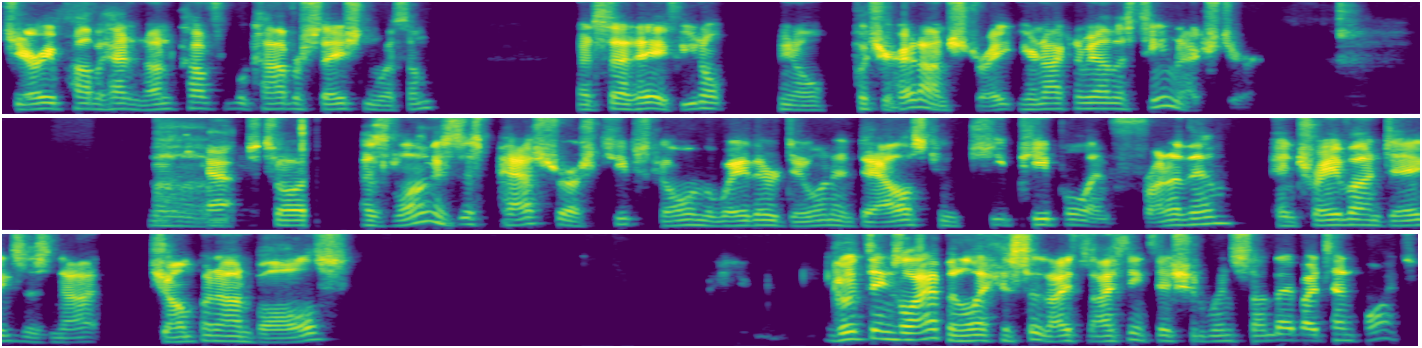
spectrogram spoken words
Jerry probably had an uncomfortable conversation with him and said, "Hey, if you don't, you know, put your head on straight, you're not going to be on this team next year." Um, Yeah. So as long as this pass rush keeps going the way they're doing, and Dallas can keep people in front of them, and Trevon Diggs is not jumping on balls, good things will happen. Like I said, I, I think they should win Sunday by ten points.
